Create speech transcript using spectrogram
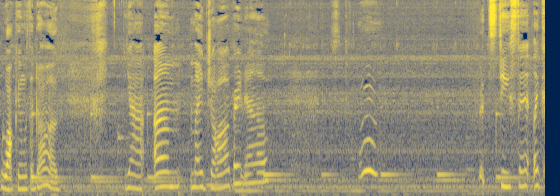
walking with a dog. Yeah, um, my job right now it's decent. Like,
